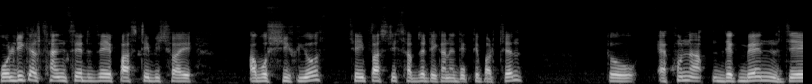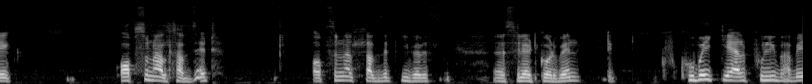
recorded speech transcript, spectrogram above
পলিটিক্যাল সায়েন্সের যে পাঁচটি বিষয় আবশ্যকীয় সেই পাঁচটি সাবজেক্ট এখানে দেখতে পাচ্ছেন। তো এখন দেখবেন যে অপশনাল সাবজেক্ট অপশনাল সাবজেক্ট কীভাবে সিলেক্ট করবেন খুবই কেয়ারফুলিভাবে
